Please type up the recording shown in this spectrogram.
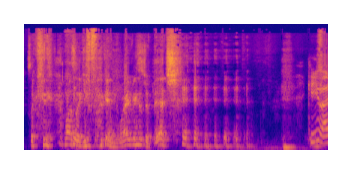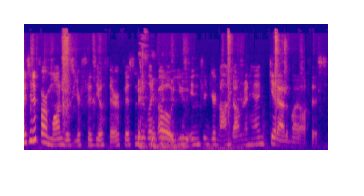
It's like I was like, you fucking, why are you being such a bitch? Can you imagine if Arman was your physiotherapist and he was like, "Oh, you injured your non-dominant hand? Get out of my office."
